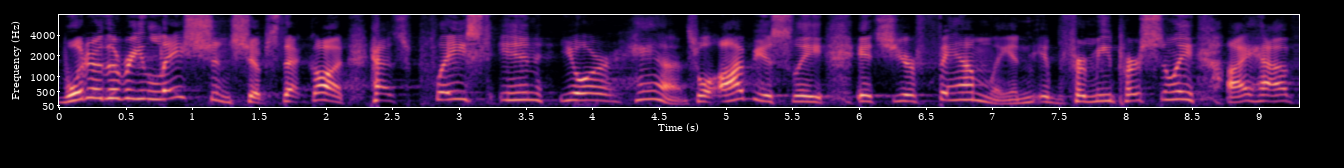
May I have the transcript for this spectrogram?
What are the relationships that God has placed in your hands? Well, obviously, it's your family. And for me personally, I have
